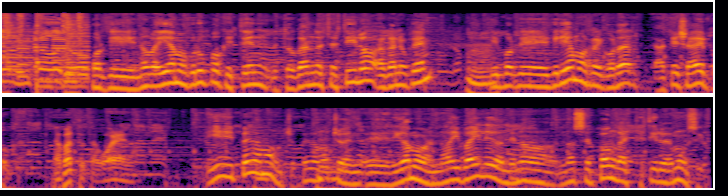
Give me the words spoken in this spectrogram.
te lo imploro. porque no veíamos grupos que estén tocando este estilo acá en Neuquén Mm. y porque queríamos recordar aquella época. La pasta está buena. Y pega mucho, pega mucho. en- eh, digamos, no hay baile donde no, no se ponga este estilo de música.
